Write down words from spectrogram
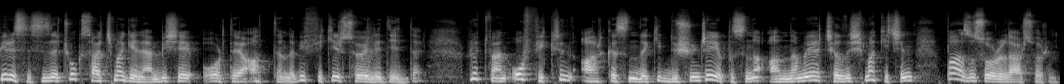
birisi size çok saçma gelen bir şey ortaya attığında, bir fikir söylediğinde lütfen o fikrin arkasındaki düşünce yapısını anlamaya çalışmak için bazı sorular sorun.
